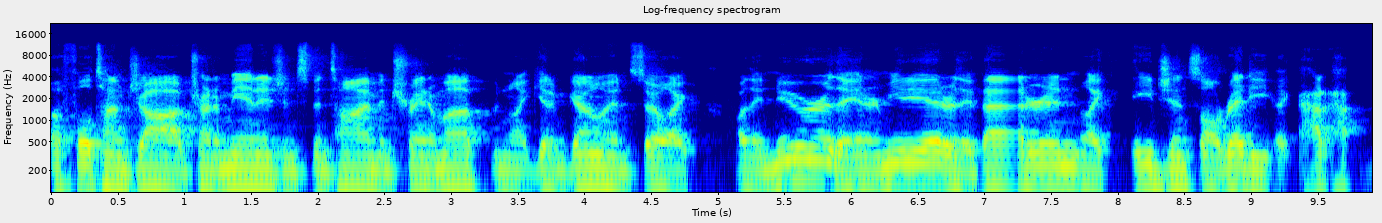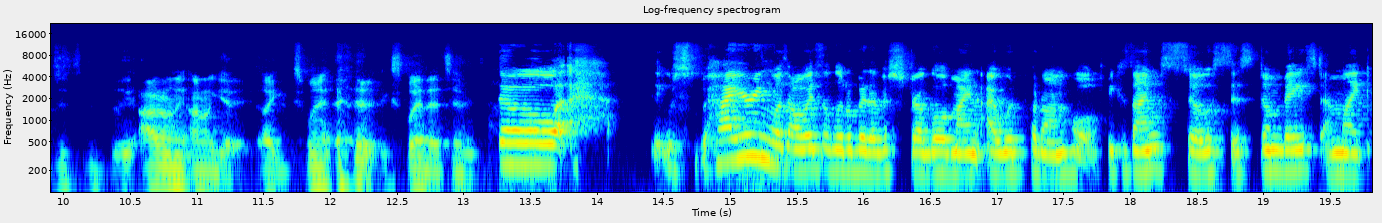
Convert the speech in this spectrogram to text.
a full-time job trying to manage and spend time and train them up and like get them going. So like are they newer? Are they intermediate? Are they veteran like agents already? Like how, how just, i don't i don't get it. Like explain explain that to me. So was, hiring was always a little bit of a struggle of mine i would put on hold because i'm so system based i'm like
